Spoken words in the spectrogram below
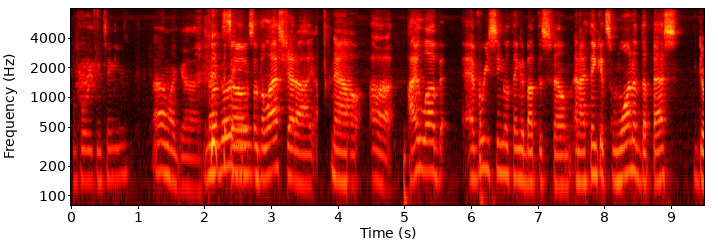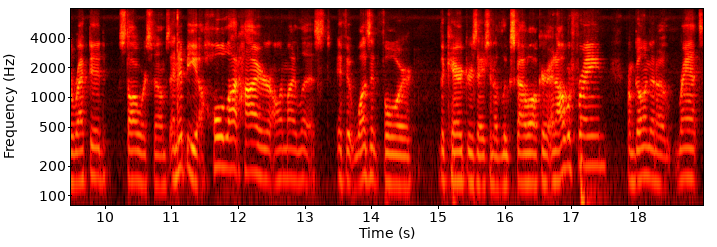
before we continue? oh my god. No, go so ahead. so the last jedi now uh i love every single thing about this film and i think it's one of the best directed star wars films and it'd be a whole lot higher on my list if it wasn't for the characterization of luke skywalker and i'll refrain from going on a rant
